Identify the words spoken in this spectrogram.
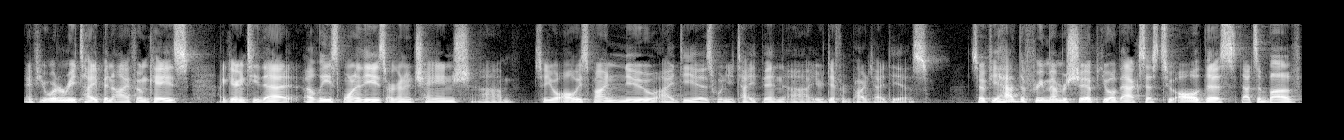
And if you were to retype an iPhone case, I guarantee that at least one of these are going to change. Um, so you'll always find new ideas when you type in uh, your different product ideas. So if you have the free membership, you'll have access to all of this that's above.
